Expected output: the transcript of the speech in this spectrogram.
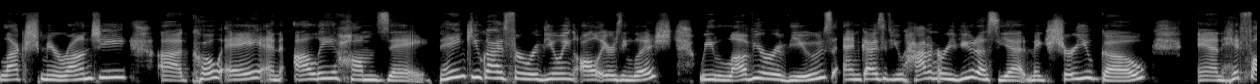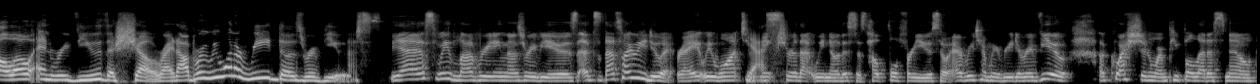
Lakshmiranji, uh, Ko A, and Ali Hamze. Thank you guys for reviewing All Ears English. We love your reviews. And guys, if you haven't reviewed us yet, make sure you go and hit follow and review the show, right, Aubrey? We want to read those reviews. Yes, we love reading those reviews. That's that's why we do it, right? We want to yes. make sure that we know this is helpful for you. So every time we read a review, a question when people let us know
